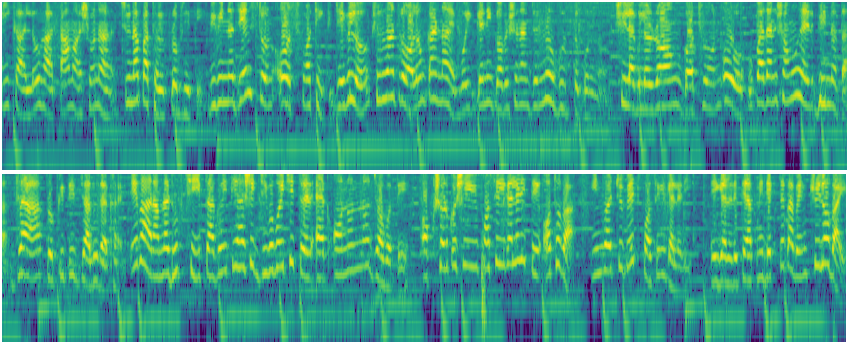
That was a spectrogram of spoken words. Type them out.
মিকা, লোহা, তামা, সোনা চুনাপাথর প্রভৃতি। বিভিন্ন জেমস্টোন ও স্ফটিক, যেগুলো শুধুমাত্র অলঙ্কার নয়, বৈজ্ঞানিক গবেষণার জন্য গুরুত্বপূর্ণ। শিলাগুলোর রং, গঠন ও উপাদান সমূহের ভিন্নতা যা প্রকৃতির জাদু দেখায়। এবার আমরা ঢুকছি প্রাগৈতিহাসিক জীববৈচিত্র্যের এক অনন্য জগতে। অক্ষরকোষী ফসিল গ্যালারিতে অথবা ইনভার্ট্রিবেট ফসিল গ্যালারি। এই গ্যালারিতে আপনি দেখতে পাবেন ট্রিলোবাইট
